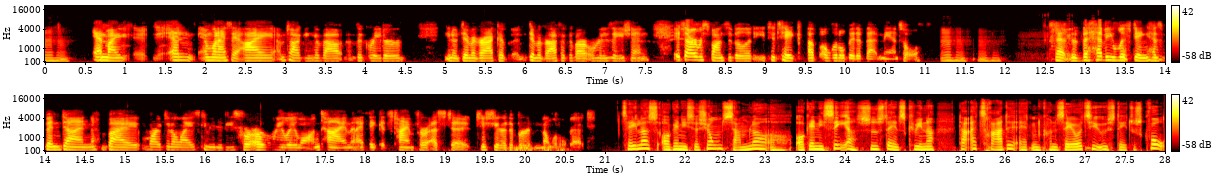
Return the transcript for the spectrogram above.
Mm-hmm. and my and and when I say I, I'm talking about the greater, you know, demographic demographic of our organization. It's our responsibility to take up a little bit of that mantle. Mm-hmm. Mm-hmm. That the, heavy lifting has been done by marginalized communities for a really long time, and I think it's time for us to to share the burden a little bit. Taylors organisation samler og organiserer sydstatskvinder, der er trætte af den konservative status quo,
